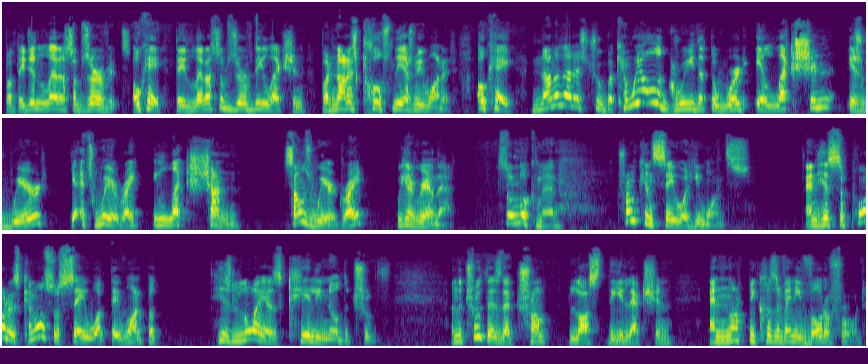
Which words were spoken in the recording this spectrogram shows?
but they didn't let us observe it. Okay, they let us observe the election, but not as closely as we wanted. Okay, none of that is true, but can we all agree that the word election is weird? Yeah, it's weird, right? Election. Sounds weird, right? We can agree on that. So look, man, Trump can say what he wants. And his supporters can also say what they want, but his lawyers clearly know the truth. And the truth is that Trump lost the election and not because of any voter fraud,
